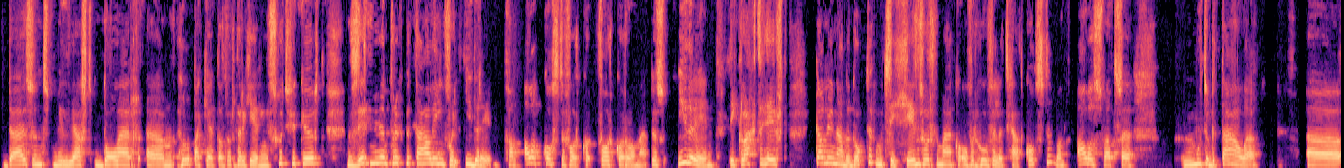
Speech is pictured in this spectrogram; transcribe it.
duizend miljard dollar um, hulppakket dat door de regering is goedgekeurd, zit nu een terugbetaling voor iedereen, van alle kosten voor, voor corona. Dus iedereen die klachten heeft, kan nu naar de dokter, moet zich geen zorgen maken over hoeveel het gaat kosten, want alles wat ze moeten betalen, uh,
